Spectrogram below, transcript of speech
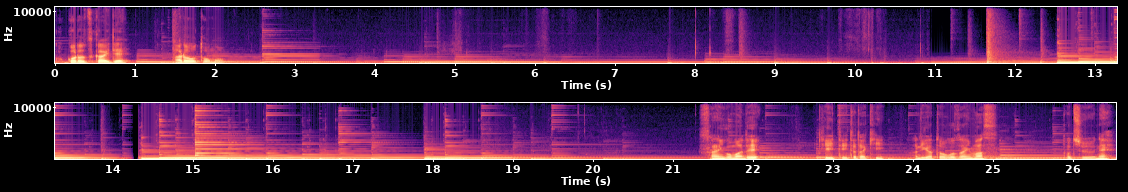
心遣いであろうと思う。最後まで聞いていただきありがとうございます。途中ね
